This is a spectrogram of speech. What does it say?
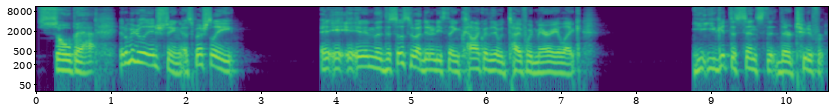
so bad. It'll be really interesting, especially in the dissociative identities thing, kind of like what they did with Typhoid Mary. Like, you, you get the sense that they're two different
